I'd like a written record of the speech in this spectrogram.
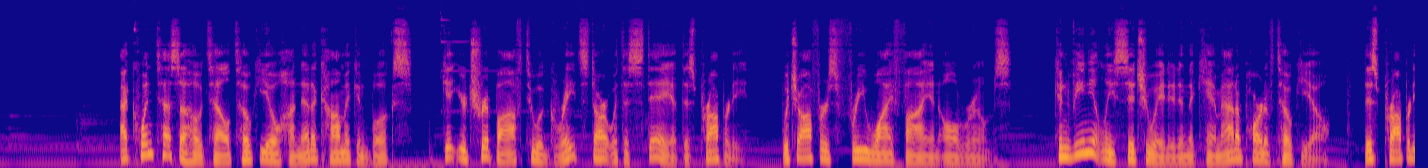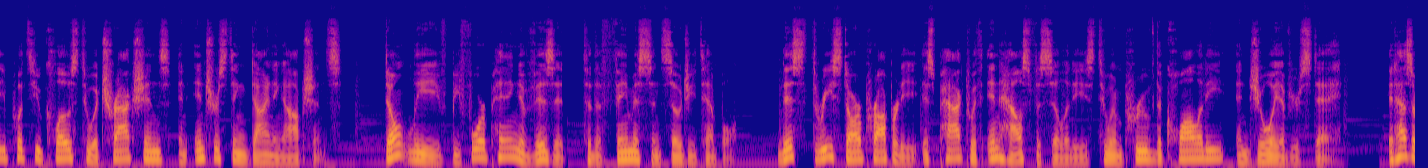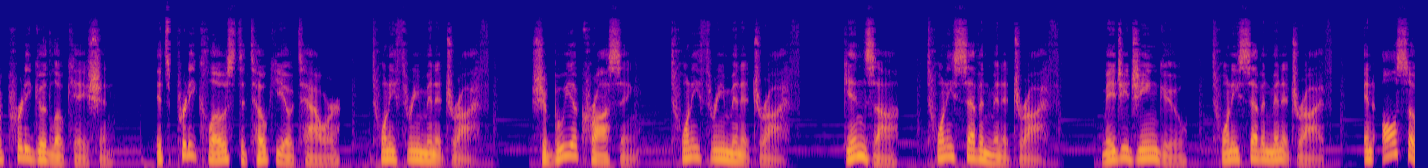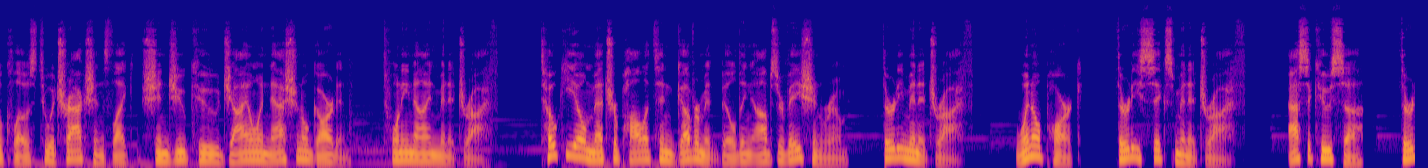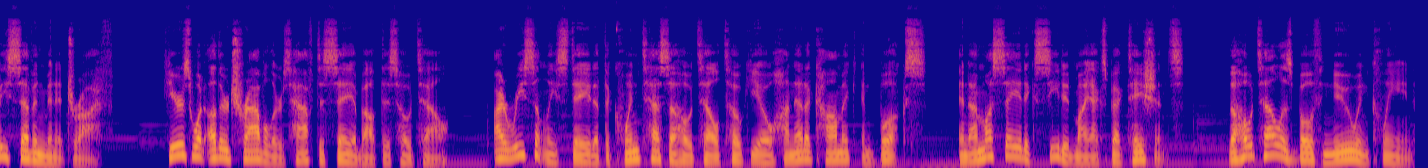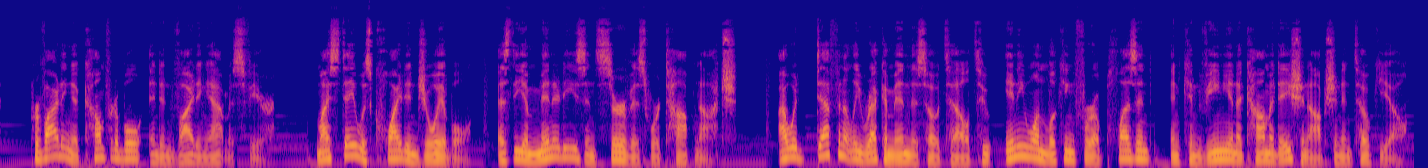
At Quintessa Hotel Tokyo Haneda Comic and Books, get your trip off to a great start with a stay at this property, which offers free Wi-Fi in all rooms. Conveniently situated in the Kamata part of Tokyo, this property puts you close to attractions and interesting dining options. Don't leave before paying a visit to the famous Sensoji Temple. This three-star property is packed with in-house facilities to improve the quality and joy of your stay. It has a pretty good location. It's pretty close to Tokyo Tower, 23-minute drive. Shibuya Crossing, 23-minute drive. Ginza, 27-minute drive. Meiji Jingu, 27-minute drive. And also close to attractions like Shinjuku Gyoen National Garden, 29-minute drive. Tokyo Metropolitan Government Building Observation Room, 30-minute drive. Ueno Park, 36-minute drive. Asakusa, 37-minute drive. Here's what other travelers have to say about this hotel. I recently stayed at the Quintessa Hotel Tokyo Haneda Comic and Books, and I must say it exceeded my expectations. The hotel is both new and clean, providing a comfortable and inviting atmosphere. My stay was quite enjoyable, as the amenities and service were top-notch. I would definitely recommend this hotel to anyone looking for a pleasant and convenient accommodation option in Tokyo.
